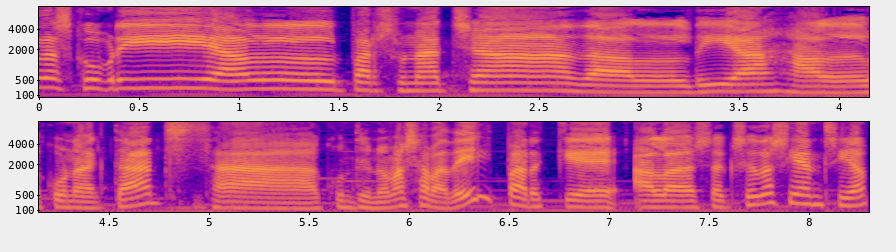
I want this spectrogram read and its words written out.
De descobrir el personatge del dia al Connectats, eh, continuem a Sabadell, perquè a la secció de ciència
